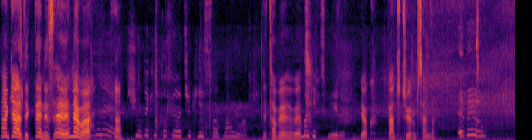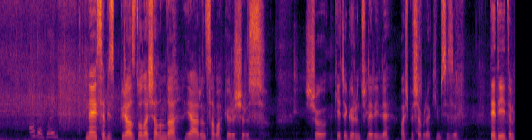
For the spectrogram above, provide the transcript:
Ha geldik deniz. E ne var? Anne Ha. şuradaki kafe açık insanlar var. E tabii evet. Ama gitmeyelim. Yok. Ben tutuyorum senden. Emiyorum. Anne böyle Neyse biz biraz dolaşalım da yarın sabah görüşürüz. Şu gece görüntüleriyle baş başa bırakayım sizi. Dediydim.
